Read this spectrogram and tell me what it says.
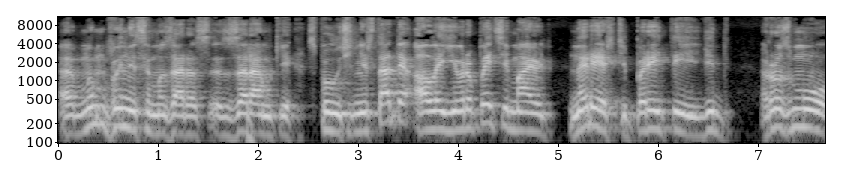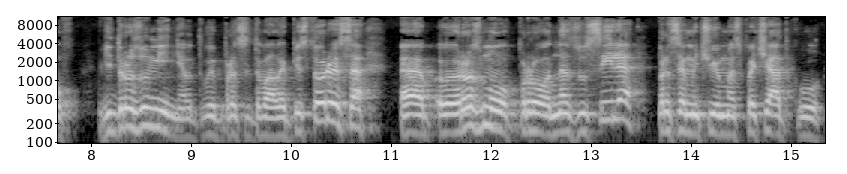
Е, Ми винесемо зараз за рамки Сполучені Штати, але європейці мають нарешті перейти від розмов від розуміння. От ви процитували Пісторіуса, е, е, розмов про надзусилля. Про це ми чуємо з початку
